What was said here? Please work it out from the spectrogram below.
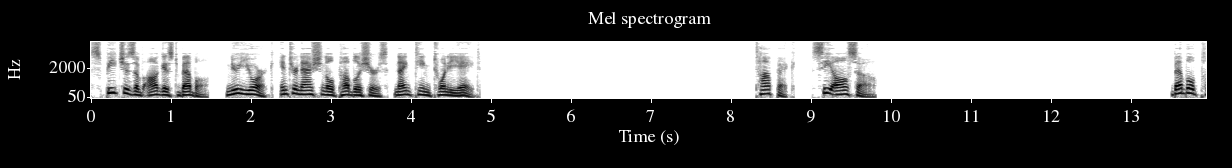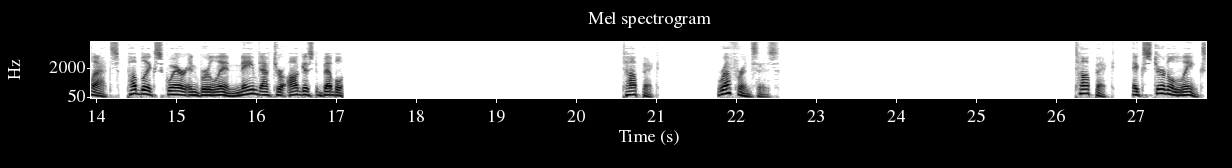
Speeches of August Bebel. New York, International Publishers, 1928. See also Bebelplatz, public square in Berlin named after August Bebel. References. External links.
